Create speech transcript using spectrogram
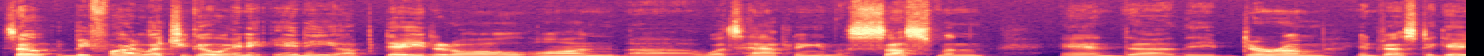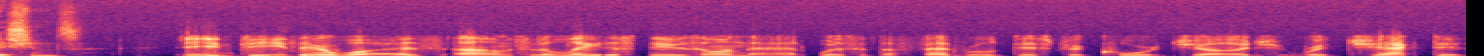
So before I let you go, any any update at all on what's happening in the Sussmann and the Durham investigations? Indeed, there was. Um, so the latest news on that was that the federal district court judge rejected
